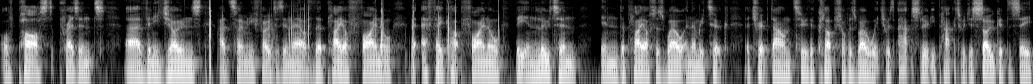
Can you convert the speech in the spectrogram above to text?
of past, present, uh, Vinnie Jones had so many photos in there of the playoff final, the FA Cup final, beating Luton in the playoffs as well. And then we took a trip down to the club shop as well, which was absolutely packed, which is so good to see.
